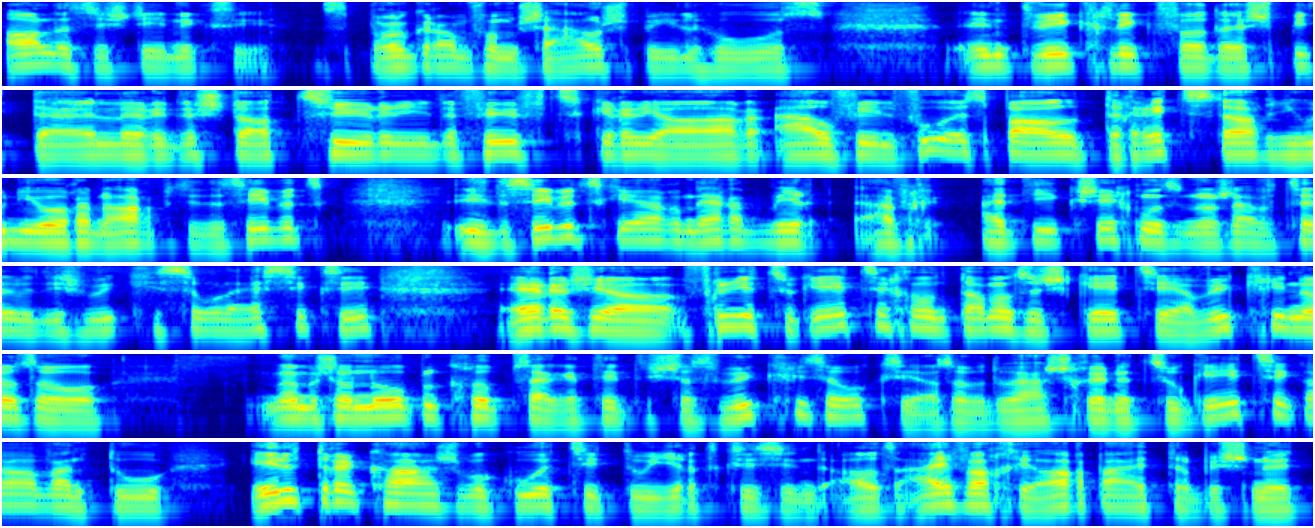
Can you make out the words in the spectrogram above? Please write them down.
alles war drin. Das Programm vom Schauspielhaus, Entwicklung der Spitäler in der Stadt Zürich in den 50er Jahren, auch viel Fußball, der Red Star Juniorenarbeit in den 70er, in den 70er Jahren. Und er hat mir einfach, die Geschichte muss ich noch schnell erzählen, weil die ist wirklich so lässig. Gewesen. Er ist ja früher zu GC und damals ist GC ja wirklich noch so wenn man schon Nobelclub sagt, ist das wirklich so gewesen. Also du hast können zu GC gehen, wenn du Eltern hast, die gut situiert sind. Als einfache Arbeiter bist du nicht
